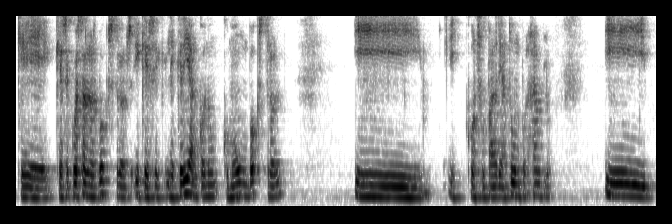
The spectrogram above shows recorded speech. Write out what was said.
que, que secuestran los box trolls y que se le crían con como un box troll, y, y con su padre Atún, por ejemplo. Y,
